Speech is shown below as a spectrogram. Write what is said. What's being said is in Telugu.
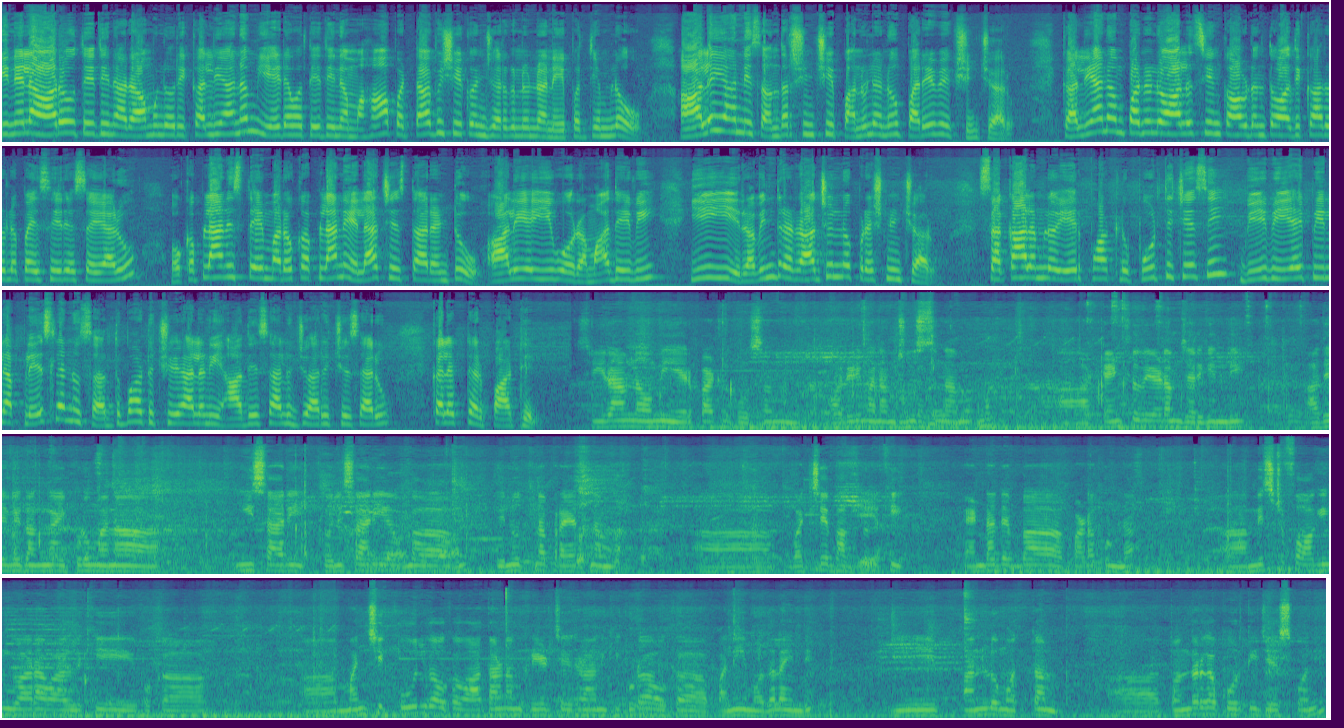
ఈ నెల ఆరవ తేదీన రాములోరి కళ్యాణం ఏడవ తేదీన మహాపట్టాభిషేకం జరగనున్న నేపథ్యంలో ఆలయాన్ని సందర్శించి పనులను పర్యవేక్షించారు. కళ్యాణం పనులు ఆలస్యం కావడంతో అధికారులపై సీరియస్ అయ్యారు. ఒక ప్లాన్ ఇస్తే మరొక ప్లాన్ ఎలా చేస్తారంటూ ఆలయ ఈవో రమాదేవి ఈఈ రవీంద్ర రాజులను ప్రశ్నించారు. సకాలంలో ఏర్పాట్లు పూర్తి చేసి వివిఐపీల ప్లేస్లను సర్దుబాటు చేయాలని ఆదేశాలు జారీ చేశారు కలెక్టర్ పాటిల్. శ్రీరామనవమి ఏర్పాట్ల కోసం ఆల్రెడీ మనం చూస్తున్నాము. టెంట్లు వేయడం జరిగింది. అదేవిధంగా ఇప్పుడు మన ఈసారి తొలిసారి ఒక వినూత్న ప్రయత్నం వచ్చే భక్తులకి ఎండ దెబ్బ పడకుండా మిస్ట్ ఫాగింగ్ ద్వారా వాళ్ళకి ఒక మంచి కూల్గా ఒక వాతావరణం క్రియేట్ చేయడానికి కూడా ఒక పని మొదలైంది. ఈ పనులు మొత్తం తొందరగా పూర్తి చేసుకొని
